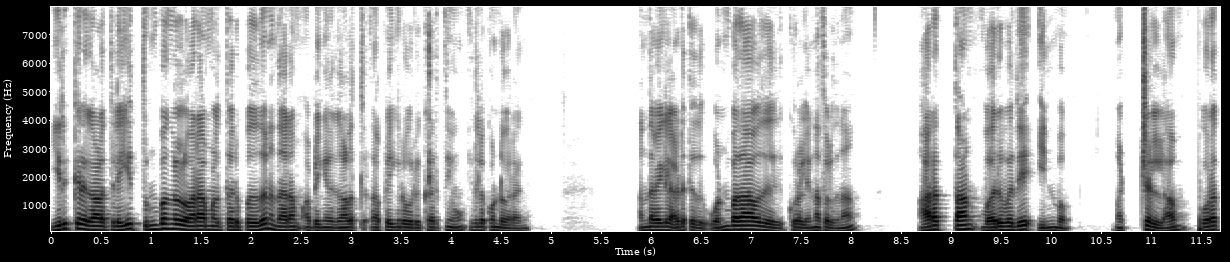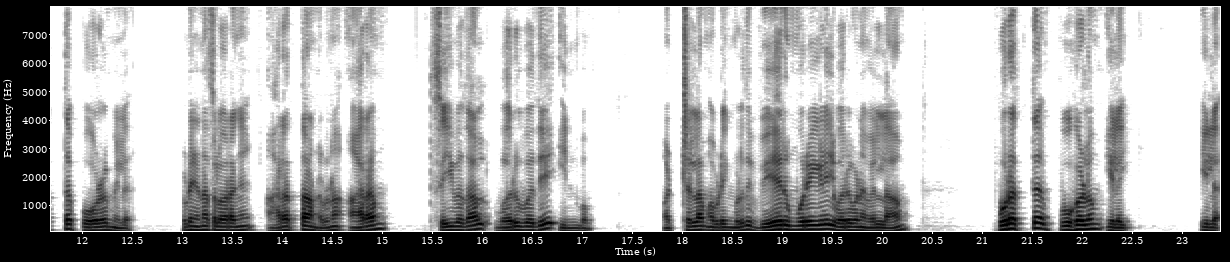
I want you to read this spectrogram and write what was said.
இருக்கிற காலத்திலேயே துன்பங்கள் வராமல் தடுப்பது தான் இந்த அறம் அப்படிங்கிற காலத்து அப்படிங்கிற ஒரு கருத்தையும் இதில் கொண்டு வராங்க. அந்த வகையில் அடுத்தது ஒன்பதாவது குரல் என்ன சொல்லுதுன்னா அறத்தான் வருவதே இன்பம். மற்றெல்லாம் புறத்த புகழும் அப்படின்னு என்ன சொல்ல வராங்க? அறத்தான். அப்படின்னா அறம் செய்வதால் வருவதே இன்பம். மற்றெல்லாம் அப்படிங்கும் பொழுது வேறு முறைகளில் வருவனவெல்லாம் புறத்த புகழும் இலை. இல்லை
